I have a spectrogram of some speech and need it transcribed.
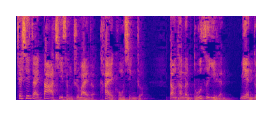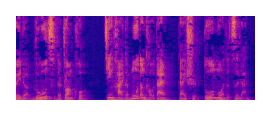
这些在大气层之外的太空行者。当他们独自一人面对着如此的壮阔，惊骇的目瞪口呆，该是多么的自然！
